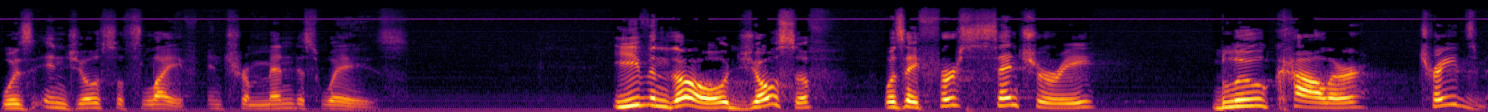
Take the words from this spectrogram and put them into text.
was in Joseph's life in tremendous ways. Even though Joseph was a first century blue collar tradesman.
